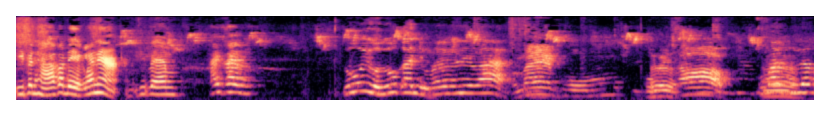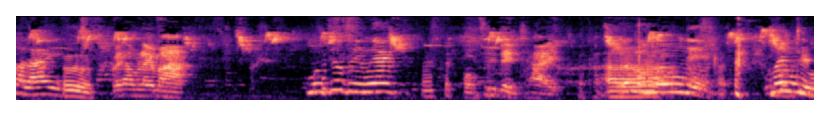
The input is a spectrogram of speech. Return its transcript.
มีปัญหากับเด็กแล้วเนี่ย พี่แบม ให้ใครรู้อยู่รู้กันอยู่ไม่ไม่ได้ว่าไม่ผมผมไม่ชอบว่ากูเรื่องอะไร เออ ไปทำอะไรมา มึงชื่อบีมไงผมชื่อเด่นชัยเอแล้วมึงอมึงดิไม่มึงอยู่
